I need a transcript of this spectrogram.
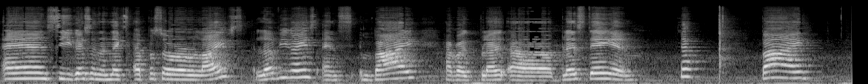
And see you guys in the next episode of our lives. Love you guys and, bye. Have a ble uh, blessed day and yeah. Bye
